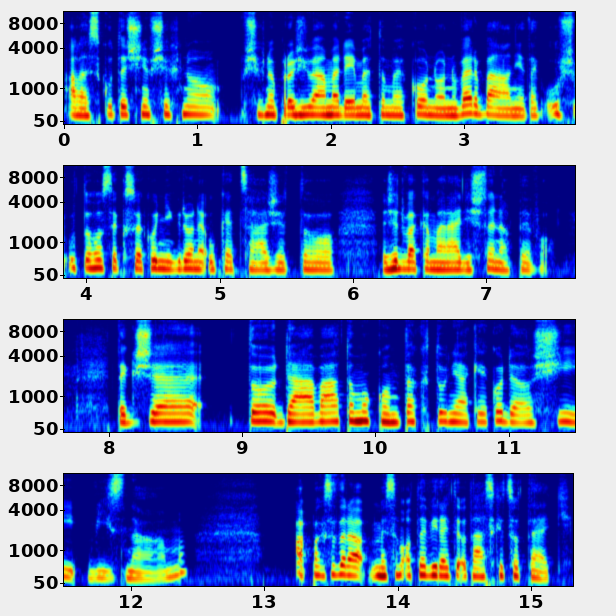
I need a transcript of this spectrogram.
ale skutečně všechno, všechno prožíváme, dejme tomu jako nonverbálně, tak už u toho sexu jako nikdo neukecá, že, to, že dva kamarádi šli na pivo. Takže to dává tomu kontaktu nějaký jako další význam. A pak se teda, myslím, otevírají ty otázky, co teď.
